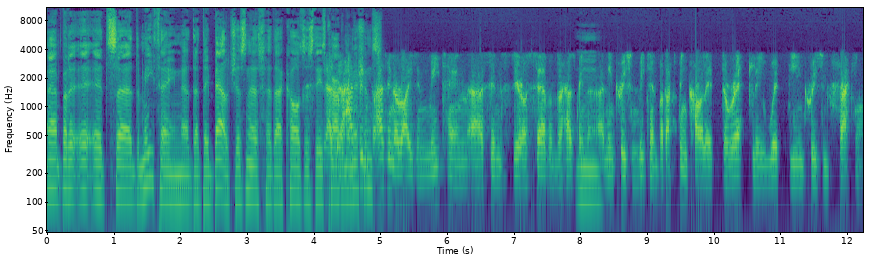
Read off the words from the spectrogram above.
Uh, but it, it's uh, the methane uh, that they belch, isn't it, uh, that causes these yeah, carbon there emissions? Been, there has been a rise in methane uh, since 07. There has been mm. an increase in methane, but that's been correlated directly with the increase in fracking,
